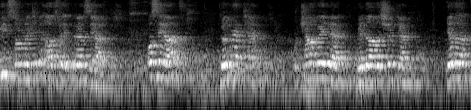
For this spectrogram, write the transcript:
bir sonrakini arzu ettiren seyahattir. O seyahat dönerken o Kabe vedalaşırken ya da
